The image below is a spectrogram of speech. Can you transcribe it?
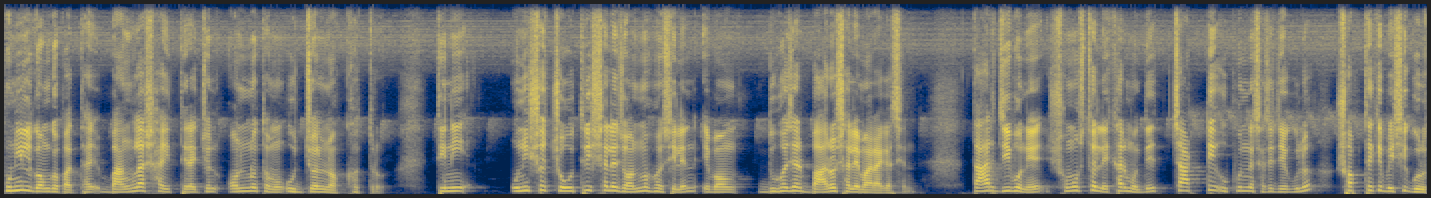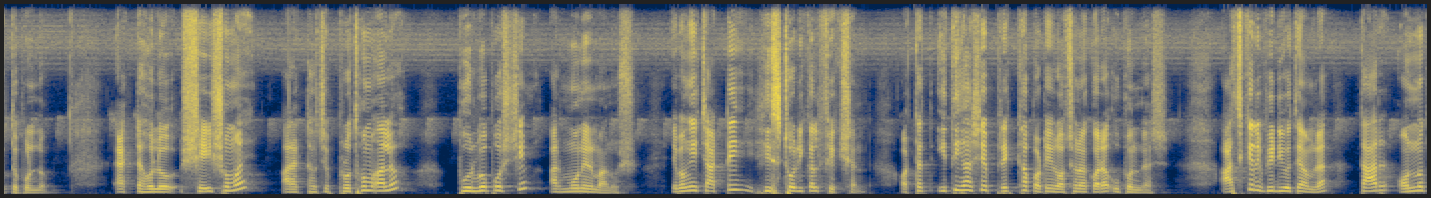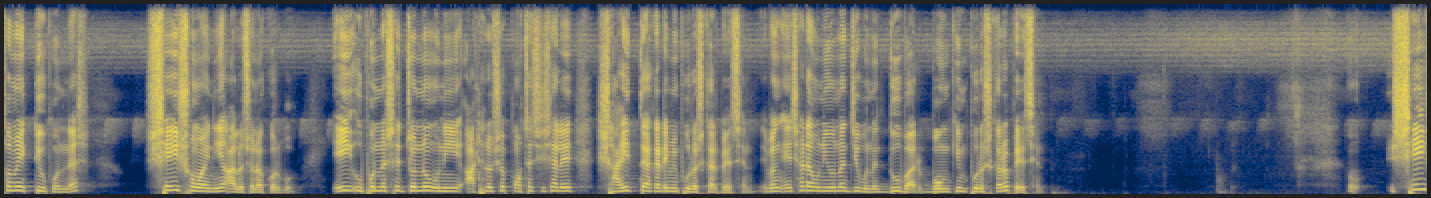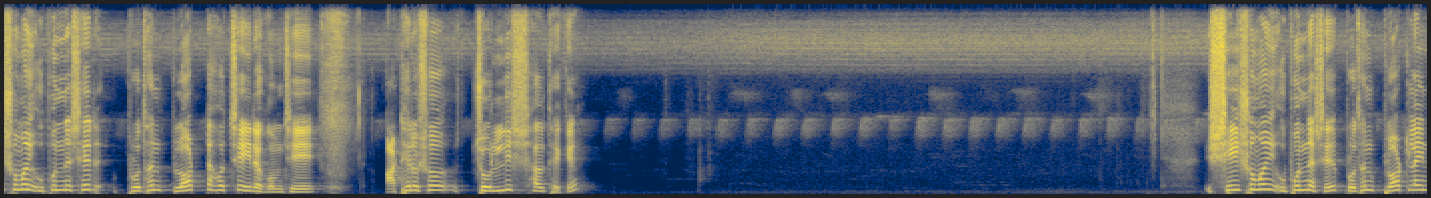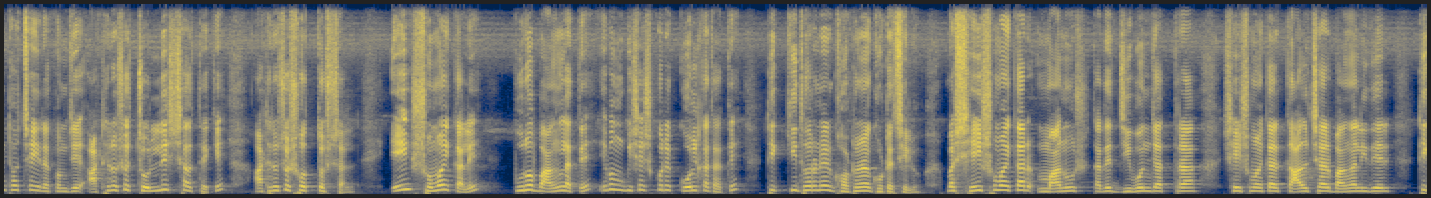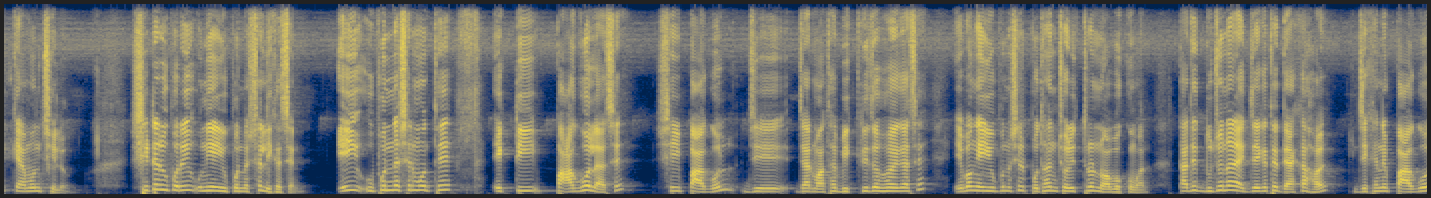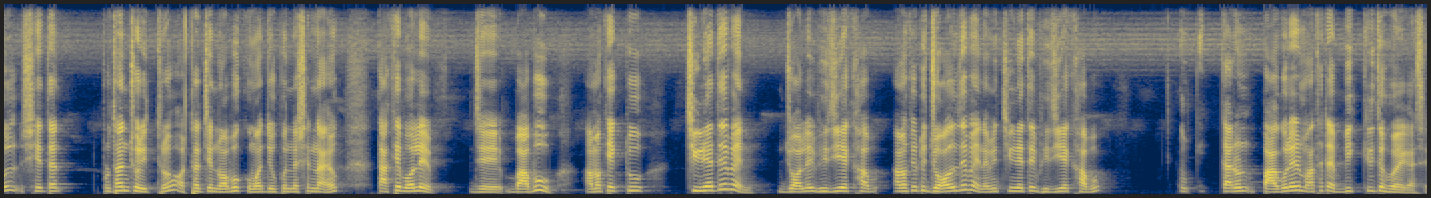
সুনীল গঙ্গোপাধ্যায় বাংলা সাহিত্যের একজন অন্যতম উজ্জ্বল নক্ষত্র। তিনি উনিশশো চৌত্রিশ সালে জন্ম হয়েছিলেন এবং দু সালে মারা গেছেন। তার জীবনে সমস্ত লেখার মধ্যে চারটি উপন্যাস আছে যেগুলো সব থেকে বেশি গুরুত্বপূর্ণ। একটা হলো সেই সময়, আর একটা হচ্ছে প্রথম আলো, পূর্ব পশ্চিম আর মনের মানুষ। এবং এই চারটি হিস্টোরিক্যাল ফিকশন অর্থাৎ ইতিহাসের প্রেক্ষাপটে রচনা করা উপন্যাস। আজকের ভিডিওতে আমরা তার অন্যতম একটি উপন্যাস সেই সময় নিয়ে আলোচনা করব। এই উপন্যাসের জন্য উনি আঠেরোশো পঁচাশি সালে সাহিত্য একাডেমি পুরস্কার পেয়েছেন এবং এছাড়া উনি ওনার জীবনে দুবার বঙ্কিম পুরস্কারও পেয়েছেন। সেই সময় উপন্যাসের প্রধান প্লটটা হচ্ছে এইরকম যে আঠেরোশো চল্লিশ সাল থেকে সেই সময় উপন্যাসের প্রধান প্লট লাইনটা হচ্ছে এরকম যে আঠেরোশো চল্লিশ সাল থেকে আঠেরোশো সত্তর সাল। এই সময়কালে পুরো বাংলাতে এবং বিশেষ করে কলকাতাতে ঠিক কী ধরনের ঘটনা ঘটেছিল? বা সেই সময়কার মানুষ, তাদের জীবনযাত্রা, সেই সময়কার কালচার বাঙালিদের ঠিক কেমন ছিল? সেটার উপরেই উনি এই উপন্যাসটা লিখেছেন। এই উপন্যাসের মধ্যে একটি পাগল আছে সেই পাগল যে, যার মাথা বিকৃত হয়ে গেছে এবং এই উপন্যাসের প্রধান চরিত্র নবকুমার। তাদের দুজনের এক জায়গাতে দেখা হয়, যেখানে পাগল সে তার প্রধান চরিত্র, অর্থাৎ যে নবকুমার, যে উপন্যাসের নায়ক, তাকে বলে যে, বাবু, আমাকে একটু চিঁড়ে দেবেন? জলে ভিজিয়ে খাব, আমাকে একটু জল দেবেন? আমি চিঁড়েতে ভিজিয়ে খাব। কারণ পাগলের মাথাটা বিকৃত হয়ে গেছে।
